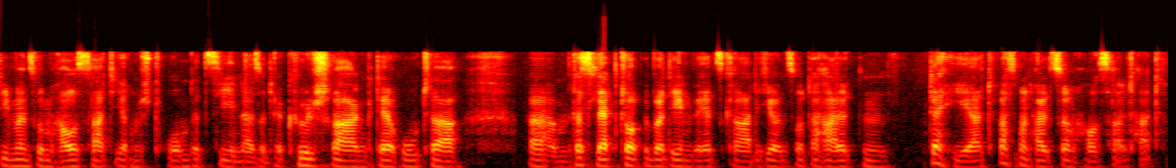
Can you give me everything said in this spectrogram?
die man so im Haus hat, ihren Strom beziehen. Also der Kühlschrank, der Router, ähm, das Laptop, über den wir jetzt gerade hier uns unterhalten, der Herd, was man halt so im Haushalt hat.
